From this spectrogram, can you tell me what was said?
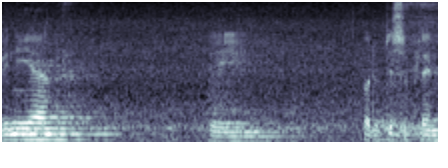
Vinaya, the code of discipline,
